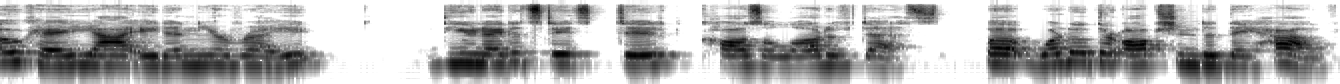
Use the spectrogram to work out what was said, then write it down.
Okay, yeah, Aidan, you're right. The United States did cause a lot of deaths, but what other option did they have?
